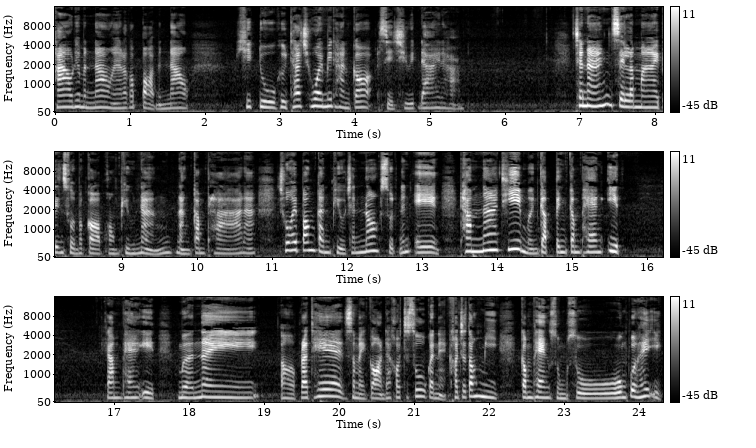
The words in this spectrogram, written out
ข้าวที่มันเน่าไงแล้วก็ปอดมันเน่า คิดดูคือถ้าช่วยไม่ทันก็เสียชีวิตได้นะคะฉะนั้นเซรามายเป็นส่วนประกอบของผิวหนังหนังกำพร้านะ ช่วยป้องกันผิวชั้นนอกสุดนั่นเองทำหน้าที่เหมือนกับเป็นกำแพงอิฐ กำแพงอิฐเหมือนในประเทศสมัยก่อนถ้าเขาจะสู้กันเนี่ย เขาจะต้องมีกำแพงสูงๆเพื่อให้อีก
